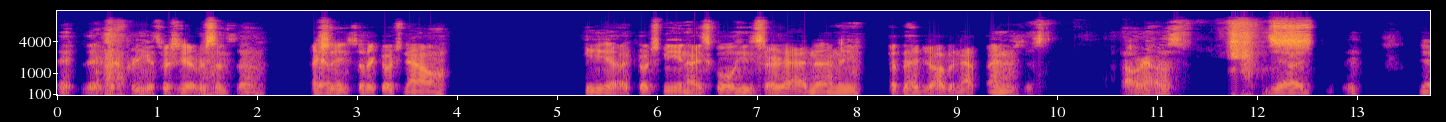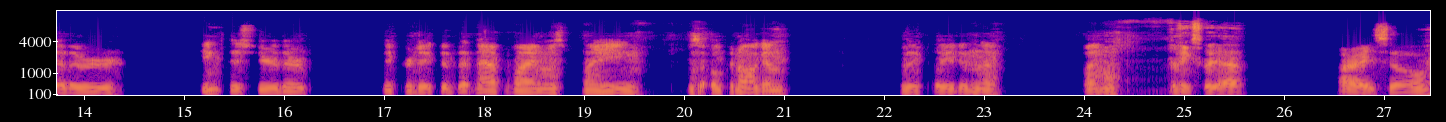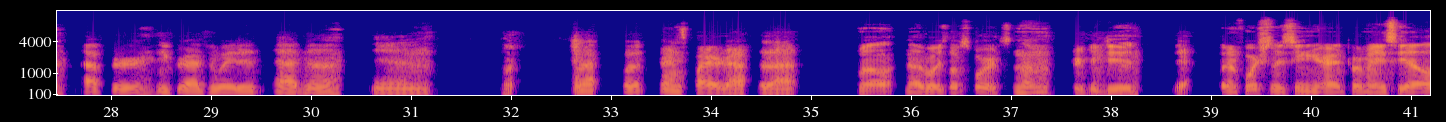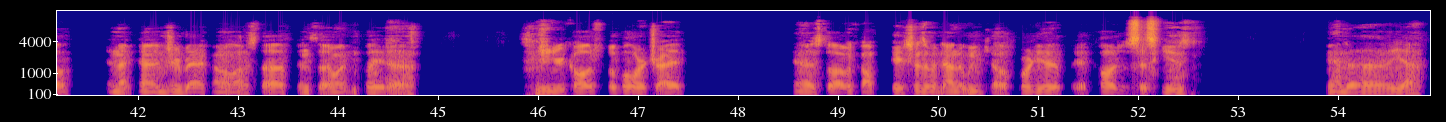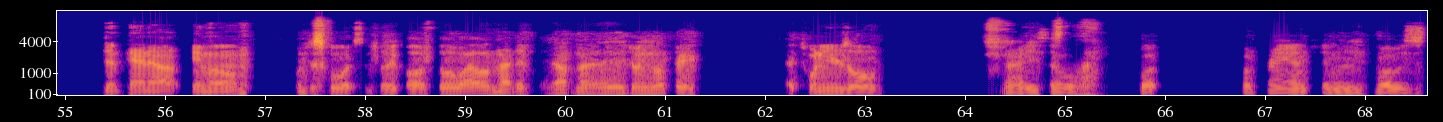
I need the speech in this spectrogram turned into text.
They, they're, they're pretty good, especially ever since then. Actually, Yeah. so their coach now, he uh, coached me in high school. He started at Adna and then he got the head job at Napavine. was just powerhouse. Yeah, Yeah, they were. I think this year they're they predicted that Napavine was playing. Was it Okanogan? Who they played in the final? I think so. Yeah. All right, so after you graduated Adna, and what what what transpired after that? Well, no, I've always loved sports, and I'm pretty big dude. Yeah. But unfortunately, senior year, I tore my ACL, and that kind of drew back on a lot of stuff. And so I went and played uh, junior college football, or tried. And I still having complications. I went down to Weed, California to play at College of Siskiyous. And uh, yeah, didn't pan out. Came home, went to school at Centralia College for a while, and that didn't pan out. And I joined the military at 20 years old. All right, so what branch and what was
